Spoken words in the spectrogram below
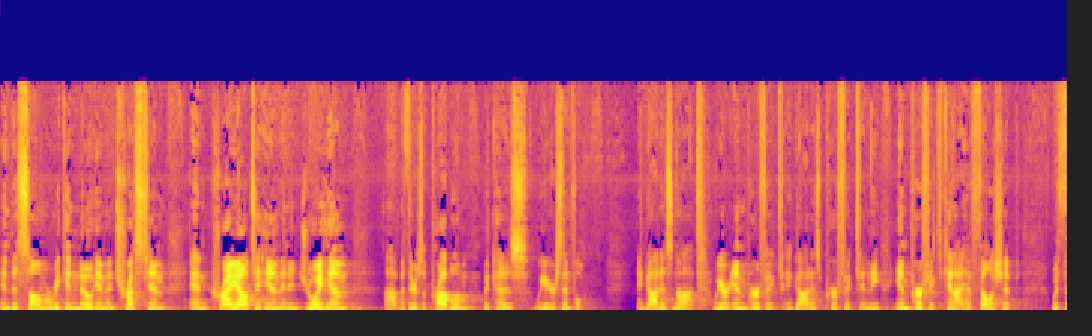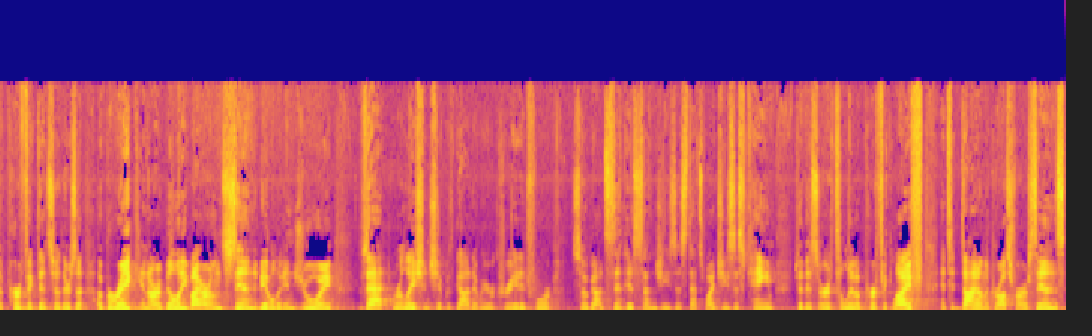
in this psalm where we can know Him and trust Him and cry out to Him and enjoy Him uh, but there's a problem because we are sinful and God is not. We are imperfect and God is perfect, and the imperfect cannot have fellowship with the perfect. And so there's a, a break in our ability by our own sin to be able to enjoy that relationship with God that we were created for. So God sent his son Jesus. That's why Jesus came to this earth to live a perfect life and to die on the cross for our sins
